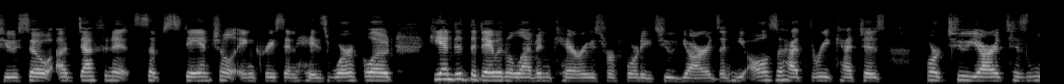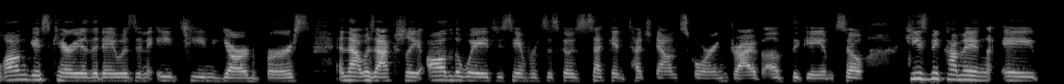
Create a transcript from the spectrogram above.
two, so a definite substantial increase in his workload. He ended the day with 11 carries for 42 yards, and he also had three catches for two yards. His longest carry of the day was an 18 yard burst, and that was actually on the way to San Francisco's second touchdown scoring drive of the game. So he's becoming a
